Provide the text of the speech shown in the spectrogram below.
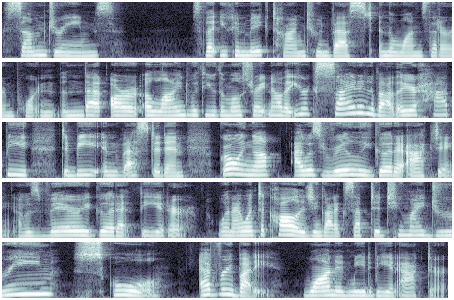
some dreams so that you can make time to invest in the ones that are important and that are aligned with you the most right now, that you're excited about, that you're happy to be invested in. Growing up, I was really good at acting, I was very good at theater. When I went to college and got accepted to my dream school, everybody wanted me to be an actor.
